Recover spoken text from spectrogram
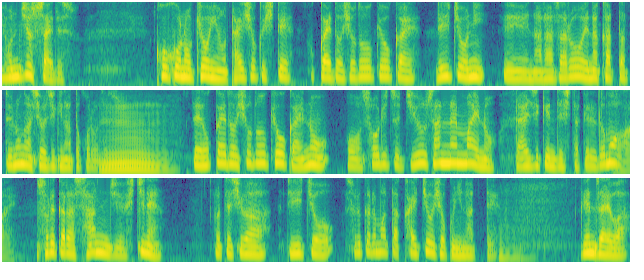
40歳です高校の教員を退職して北海道書道協会理事長に、えー、ならざるを得なかったというのが正直なところです。で北海道書道協会の創立13年前の大事件でしたけれども、はい、それから37年私は理事長それからまた会長職になって、現在は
